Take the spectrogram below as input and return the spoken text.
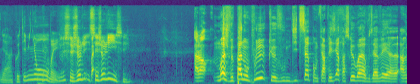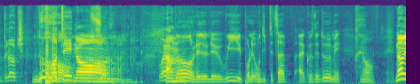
il y a un côté mignon. mais- C'est joli, c'est joli. c'est- Alors, moi, je veux pas non plus que vous me dites ça pour me faire plaisir, parce que voilà, vous avez euh, un Glock Non, pointé. Non. Voilà. Non, non, les, les- oui, pour les, on dit peut-être ça à cause des deux, mais non. Non, mais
